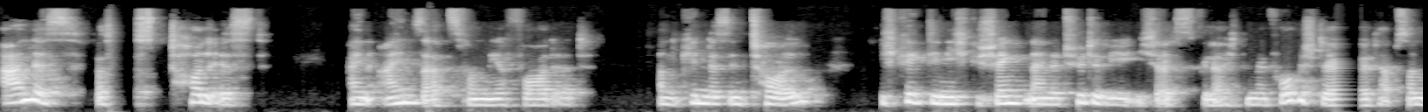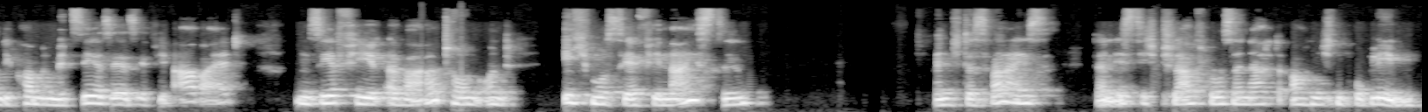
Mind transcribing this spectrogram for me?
alles, was toll ist, einen Einsatz von mir fordert. Und Kinder sind toll, ich kriege die nicht geschenkt in eine Tüte, wie ich es vielleicht mir vorgestellt habe, sondern die kommen mit sehr, sehr, sehr viel Arbeit und sehr viel Erwartung und ich muss sehr viel leisten. Wenn ich das weiß, dann ist die schlaflose Nacht auch nicht ein Problem.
